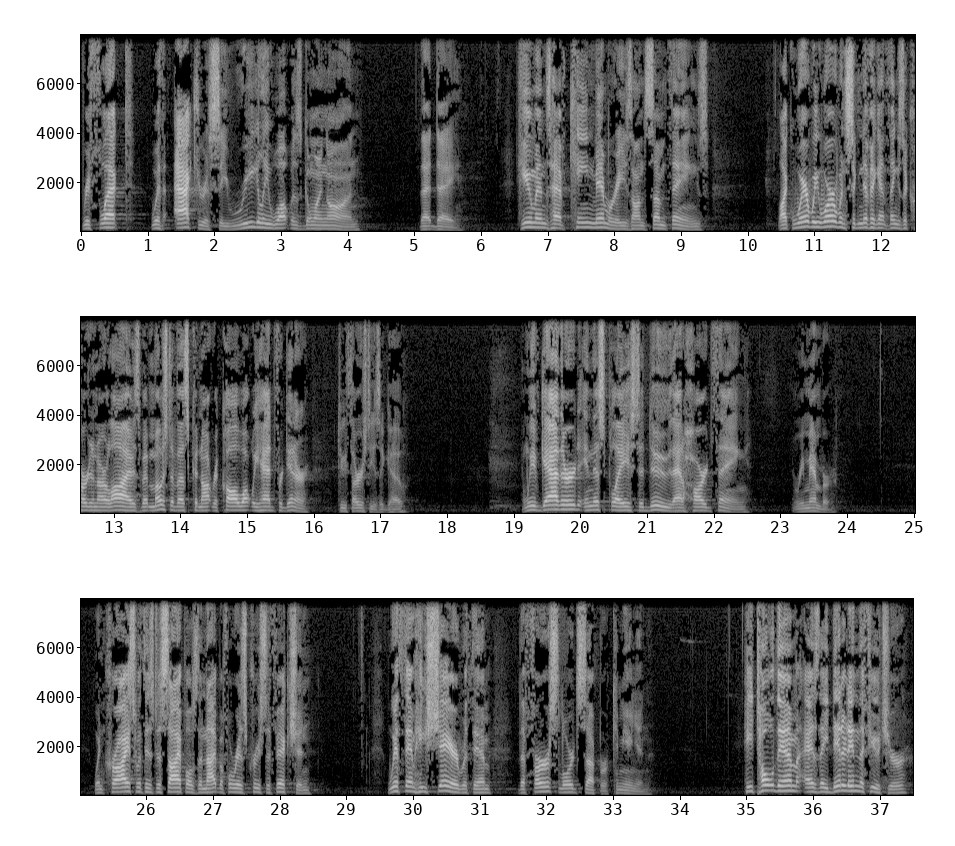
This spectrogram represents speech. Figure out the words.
reflect with accuracy really what was going on that day? Humans have keen memories on some things like where we were when significant things occurred in our lives, but most of us could not recall what we had for dinner two Thursdays ago. And we've gathered in this place to do that hard thing. Remember, when Christ, with his disciples the night before his crucifixion, with them he shared with them the first Lord's Supper, communion. He told them, as they did it in the future,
